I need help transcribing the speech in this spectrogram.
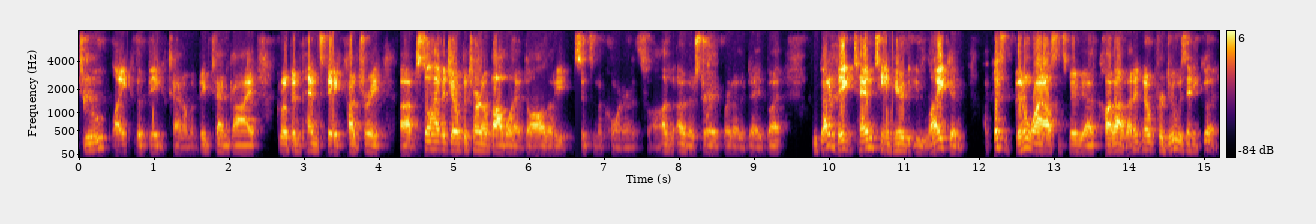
do like the Big Ten. I'm a Big Ten guy, grew up in Penn State country, um, still have a Joe Paterno bobblehead doll that he sits in the corner. It's another story for another day. But we've got a Big Ten team here that you like, and I guess it's been a while since maybe I've caught up. I didn't know Purdue was any good.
